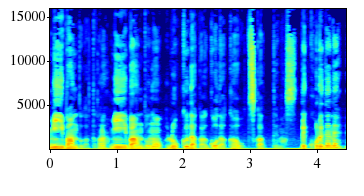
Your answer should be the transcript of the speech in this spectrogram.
ミーバンドだったかな？ミーバンドの6だか5だかを使ってます。で、これでね、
